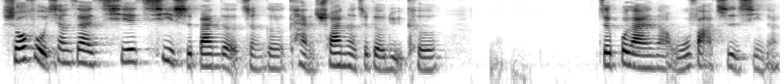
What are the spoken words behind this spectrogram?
手斧像在切气势般的整个砍穿了这个铝壳，这布莱恩啊无法置信啊，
